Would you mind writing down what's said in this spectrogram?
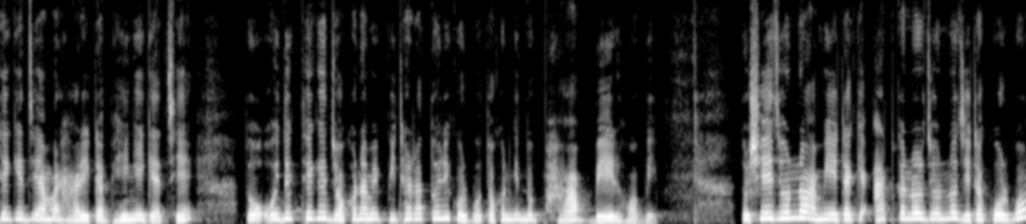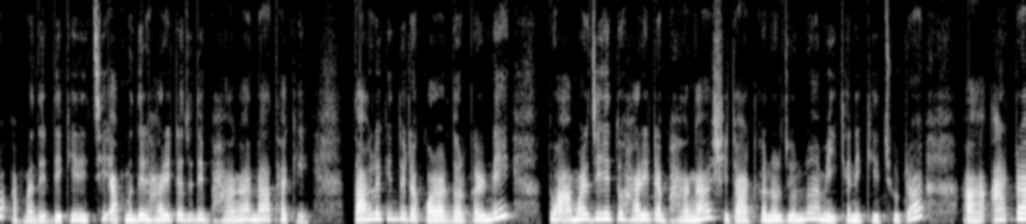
থেকে যে আমার হাঁড়িটা ভেঙে গেছে, তো ওই দিক থেকে যখন আমি পিঠাটা তৈরি করব, তখন কিন্তু ভাব বের হবে। তো সেই জন্য আমি এটাকে আটকানোর জন্য যেটা করব, আপনাদের দেখিয়ে দিচ্ছি। আপনাদের হাঁড়িটা যদি ভাঙা না থাকে, তাহলে কিন্তু এটা করার দরকার নেই। তো আমার যেহেতু হাঁড়িটা ভাঙা, সেটা আটকানোর জন্য আমি এখানে কিছুটা আটা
